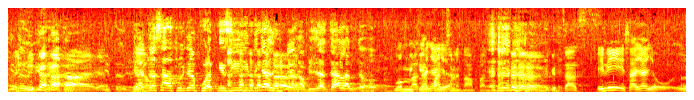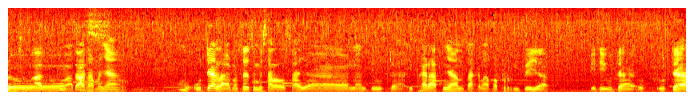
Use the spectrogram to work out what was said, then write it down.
gitu gitu gitu nggak Iya. ada saldonya buat ngisi itunya juga nggak bisa jalan tuh Gue mikir Makanya ya. apa? gecas. ini saya yo yo Jumat, apa namanya udah lah maksudnya semisal saya nanti udah ibaratnya entah kenapa berhenti ya ini udah udah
